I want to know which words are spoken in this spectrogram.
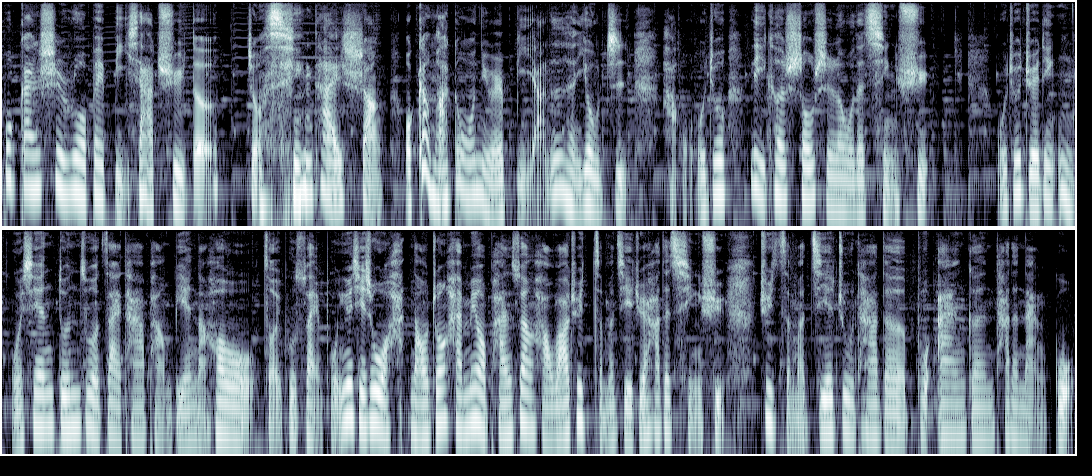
不甘示弱被比下去的这种心态上，我干嘛跟我女儿比啊？真的很幼稚。好，我就立刻收拾了我的情绪，我就决定，嗯，我先蹲坐在她旁边，然后走一步算一步。因为其实我脑中还没有盘算好，我要去怎么解决她的情绪，去怎么接住她的不安跟她的难过。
